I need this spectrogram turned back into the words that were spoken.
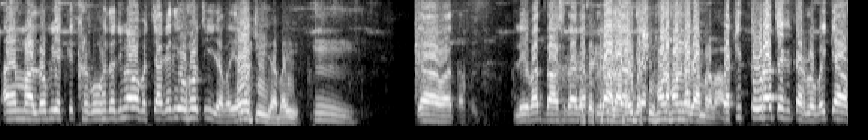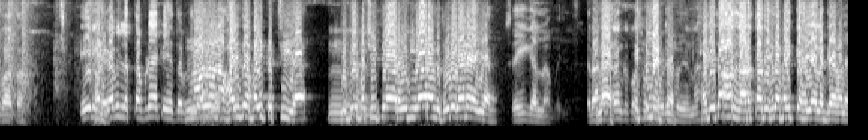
ਐ ਮੰਨ ਲਓ ਵੀ ਇੱਕ ਇੱਕ ਖਰਗੋਸ਼ ਦਾ ਜਿਹਨੂੰ ਆਪਾਂ ਬੱਚਾ ਕਹਿੰਦੀ ਉਹ ਚੀਜ਼ ਆ ਬਾਈ ਉਹ ਚੀਜ਼ ਆ ਬਾਈ। ਹੂੰ ਕੀ ਬਾਤ ਆ ਬਾਈ। ਲੇਵਾ 10 ਦਾ ਇੱਥੇ ਖੜਾ ਲਾ ਬਾਈ ਬੱਚੀ ਹੁਣ ਹੁਣ ਨਿਗਾਹ ਮਰਵਾ ਬਾਕੀ ਤੋਰਾ ਚੈੱਕ ਕਰ ਲਓ ਬਾਈ ਕੀ ਬਾਤ ਆ। ਇਹ ਨਹੀਂ ਹੈਗਾ ਵੀ ਲੱਤਾਂ ਪੜਿਆ ਕੇ ਤੁਰ ਨਾ ਨਾ ਨਾ ਹਜੇ ਤਾਂ ਬਾਈ ਕੱਚੀ ਆ। ਜਿੱਦੇ ਬੱਚੀ ਤਿਆਰ ਹੋ ਗਈ ਆ ਰੰਗ ਥੋੜੇ ਰਹਿਣੇ ਆ ਯਾਰ। ਸਹੀ ਗੱਲ ਆ ਬਾਈ। ਰੰਗ ਟੰਗ ਕੁਛ ਹੀ ਜਾਣਾ। ਹਜੇ ਤਾਂ ਆ ਲੜਤਾ ਦੇਖ ਲੈ ਬਾਈ ਕਿਹੋ ਜਿਹਾ ਲੱਗਿਆ ਵਾਲਾ।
